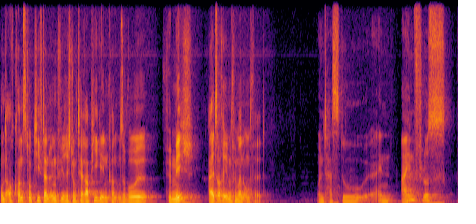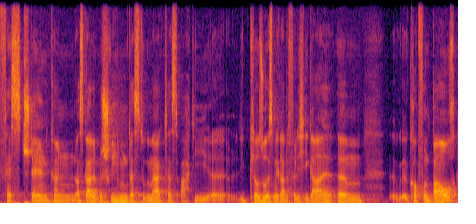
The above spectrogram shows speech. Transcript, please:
und auch konstruktiv dann irgendwie Richtung Therapie gehen konnten, sowohl für mich als auch eben für mein Umfeld. Und hast du einen Einfluss feststellen können? Du hast gerade beschrieben, dass du gemerkt hast, ach, die, äh, die Klausur ist mir gerade völlig egal. Ähm, Kopf und Bauch,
